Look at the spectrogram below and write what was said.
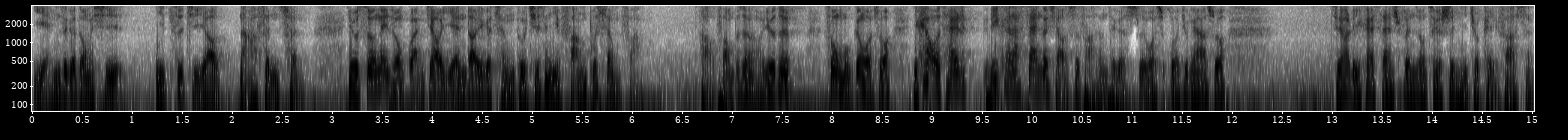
严这个东西，你自己要拿分寸。有时候那种管教严到一个程度，其实你防不胜防。好，防不胜防。有的父母跟我说：你看我才离开他三个小时，发生这个事，我我就跟他说。只要离开三十分钟，这个事情就可以发生，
